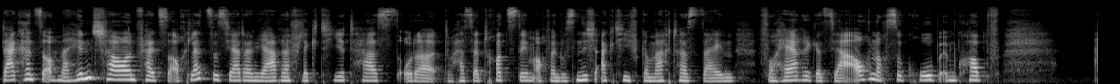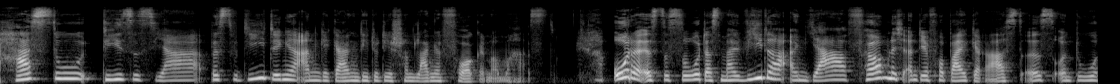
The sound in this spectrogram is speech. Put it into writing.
Da kannst du auch mal hinschauen, falls du auch letztes Jahr dein Jahr reflektiert hast oder du hast ja trotzdem, auch wenn du es nicht aktiv gemacht hast, dein vorheriges Jahr auch noch so grob im Kopf. Hast du dieses Jahr, bist du die Dinge angegangen, die du dir schon lange vorgenommen hast? Oder ist es so, dass mal wieder ein Jahr förmlich an dir vorbeigerast ist und du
